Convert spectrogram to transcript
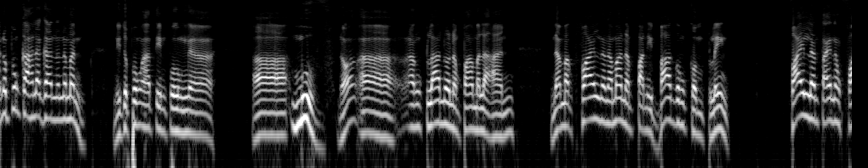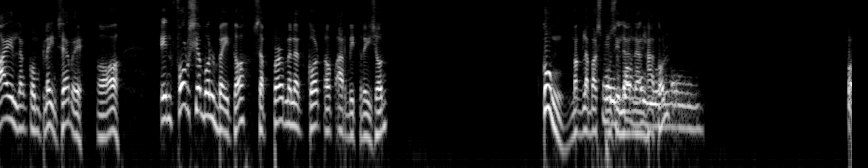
Ano pong kahalagahan na naman nito pong ating pong ah, ah, move, no? Ah, ang plano ng pamalaan na mag-file na naman ng panibagong complaint. File lang tayo ng file ng complaint, sir eh. Oo. Enforceable ba ito sa Permanent Court of Arbitration? Kung maglabas po sila po, ng yung- hatol? Po,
